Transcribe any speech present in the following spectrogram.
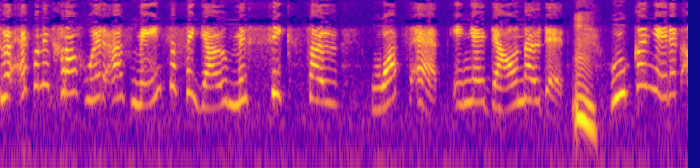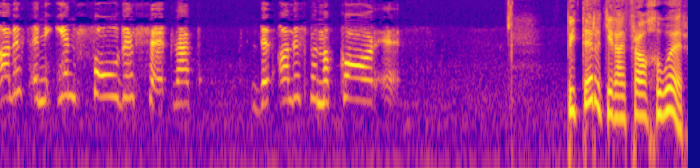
So ek wil net graag hoor as mense vir jou musiek sou WhatsApp en jy download dit. Mm. Hoe kan jy dit alles in een folder sit dat dit alles bymekaar is? Pieter, het jy daai vraag gehoor?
